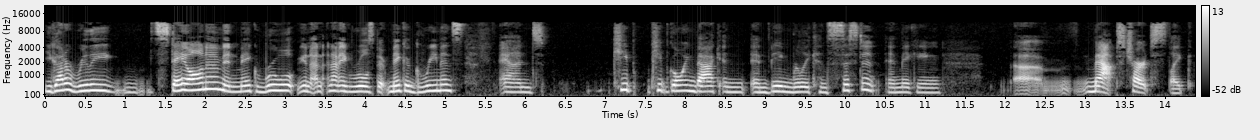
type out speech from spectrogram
you gotta really stay on them and make rule you know not make rules but make agreements and keep keep going back and and being really consistent and making um, maps charts like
